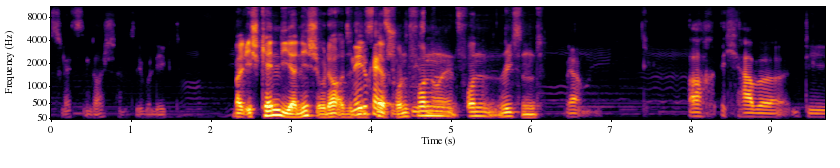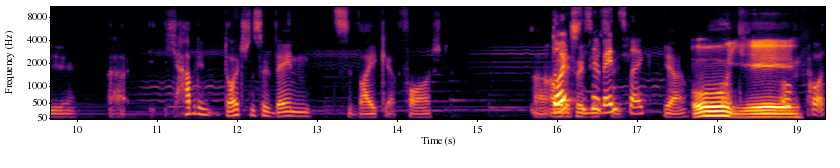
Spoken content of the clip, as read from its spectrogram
Zuletzt in Deutschland, sie überlegt. Weil ich kenne die ja nicht, oder? Also Nee, die du ist ja kennst sie schon von, von recent. Ja. Ach, ich habe die. Äh, ich habe den deutschen Sylvain-Zweig erforscht. Äh, Deutschen. Sylvain-Zweig. Ja, Oh Oh je. Gott.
